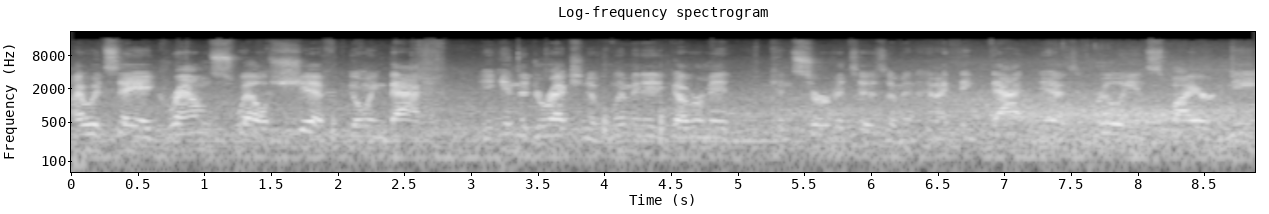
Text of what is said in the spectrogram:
I would say, a groundswell shift going back in the direction of limited government conservatism. And, and I think that has really inspired me.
